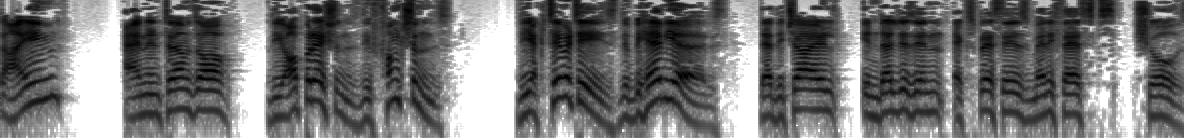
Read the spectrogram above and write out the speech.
time and in terms of the operations the functions the activities the behaviours indulges in, expresses, manifest shows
